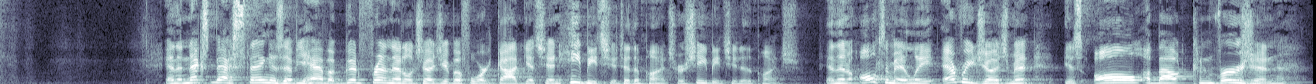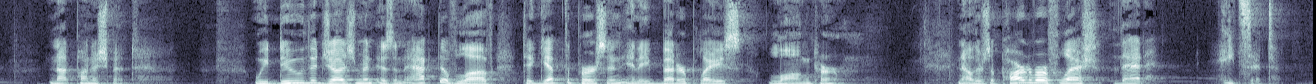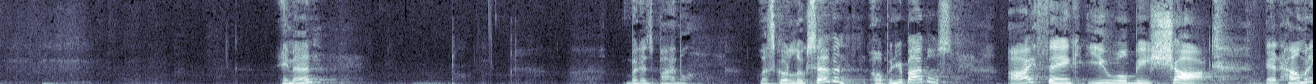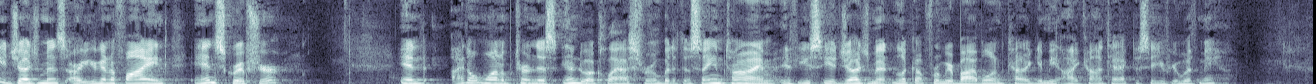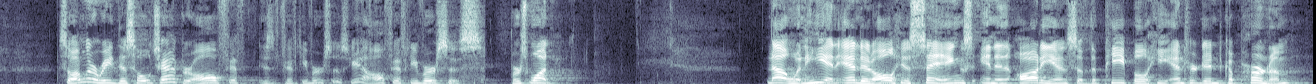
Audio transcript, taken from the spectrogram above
And the next best thing is if you have a good friend that'll judge you before God gets you and he beats you to the punch or she beats you to the punch. And then ultimately, every judgment is all about conversion, not punishment. We do the judgment as an act of love to get the person in a better place long term. Now, there's a part of our flesh that hates it. Amen? But it's Bible. Let's go to Luke 7. Open your Bibles. I think you will be shocked at how many judgments are you going to find in Scripture. And I don't want to turn this into a classroom, but at the same time, if you see a judgment, look up from your Bible and kind of give me eye contact to see if you're with me. So I'm going to read this whole chapter, all 50, is it 50 verses? Yeah, all 50 verses. Verse 1. Now, when he had ended all his sayings in an audience of the people, he entered into Capernaum,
